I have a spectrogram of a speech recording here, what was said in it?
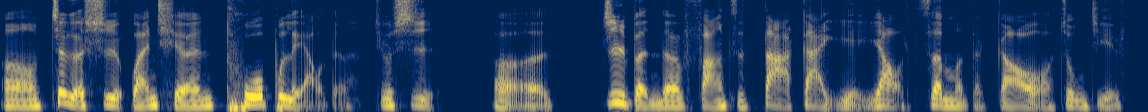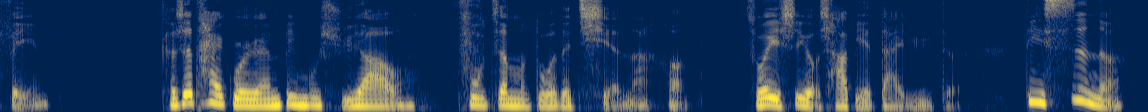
呃，这个是完全脱不了的，就是呃，日本的房子大概也要这么的高哦，中介费。可是泰国人并不需要付这么多的钱呐，哈，所以是有差别待遇的。第四呢，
